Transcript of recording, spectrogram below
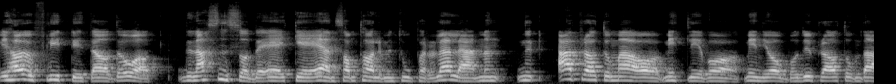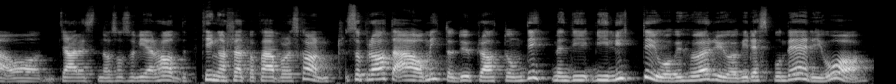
vi har jo flirt litt av det òg, at det er nesten så det er ikke er en samtale, men to parallelle. Men når jeg prater om meg og mitt liv og min jobb, og du prater om deg og kjæresten, og sånn som vi har hatt, ting har skjedd på hver vår kant, så prater jeg om mitt, og du prater om ditt. Men vi, vi lytter jo, og vi hører jo, og vi responderer jo òg.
